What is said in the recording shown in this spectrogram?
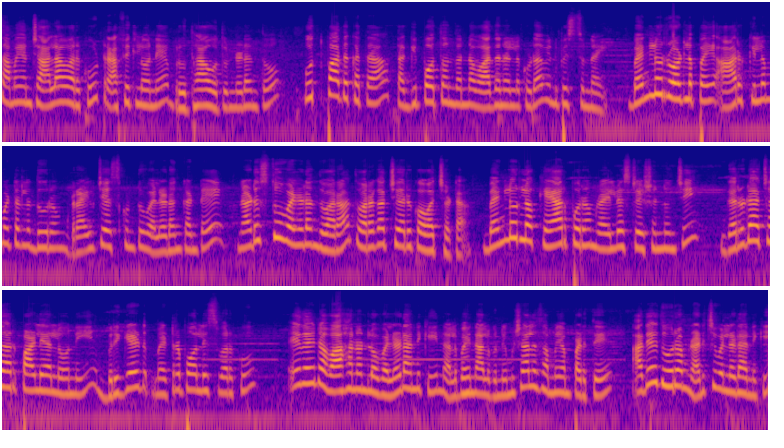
సమయం చాలా వరకు ట్రాఫిక్లోనే వృధా అవుతుండడంతో ఉత్పాదకత తగ్గిపోతోందన్న వాదనలు కూడా వినిపిస్తున్నాయి. బెంగళూరు రోడ్లపై ఆరు కిలోమీటర్ల దూరం డ్రైవ్ చేసుకుంటూ వెళ్ళడం కంటే నడుస్తూ వెళ్ళడం ద్వారా త్వరగా చేరుకోవచ్చట. బెంగళూరులో కేఆర్పురం రైల్వే స్టేషన్ నుంచి గరుడాచార్పాళ్యలోని బ్రిగేడ్ మెట్రోపాలిస్ వరకు ఏదైనా వాహనంలో వెళ్ళడానికి నలభై నాలుగు నిమిషాల సమయం పడితే అదే దూరం నడిచి వెళ్ళడానికి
